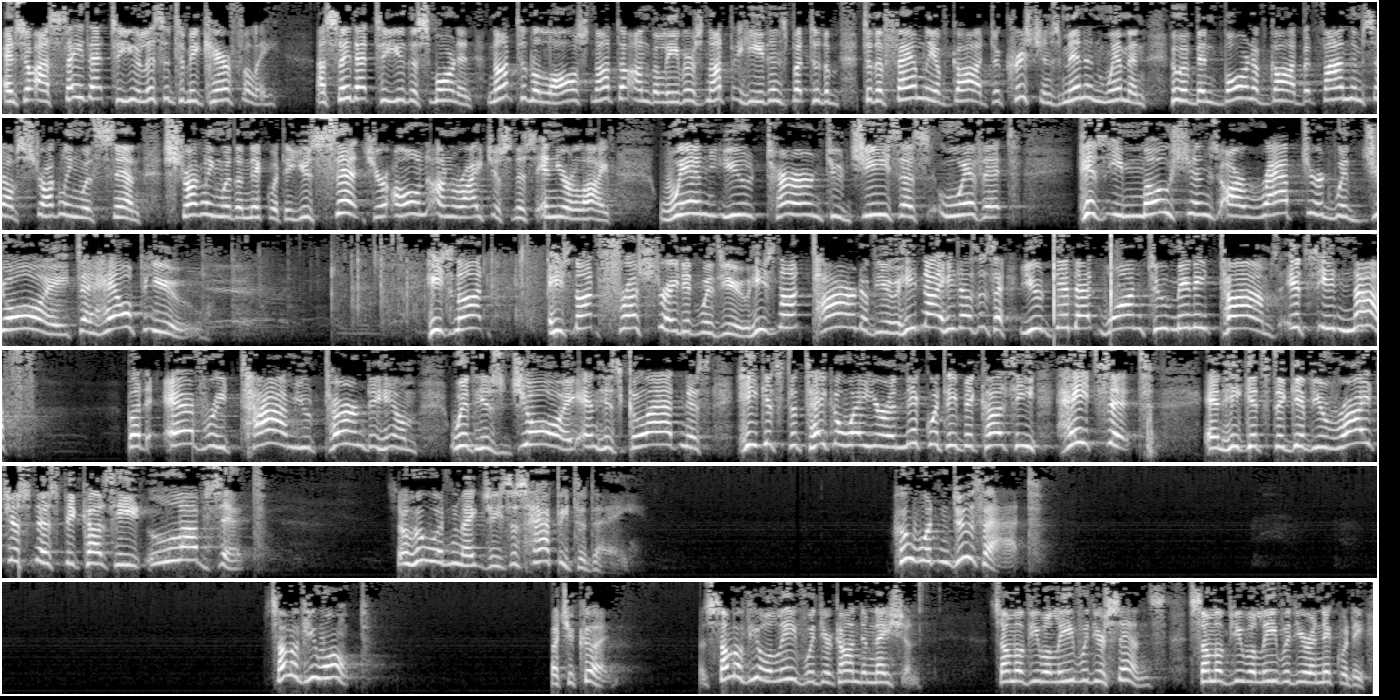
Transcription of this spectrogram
And so I say that to you. Listen to me carefully. I say that to you this morning, not to the lost, not to unbelievers, not to heathens, but to the, to the family of God, to Christians, men and women who have been born of God, but find themselves struggling with sin, struggling with iniquity. You sense your own unrighteousness in your life. When you turn to Jesus with it, his emotions are raptured with joy to help you. He's not He's not frustrated with you. He's not tired of you. He, not, he doesn't say, you did that one too many times. It's enough. But every time you turn to Him with His joy and His gladness, He gets to take away your iniquity because He hates it. And He gets to give you righteousness because He loves it. So who wouldn't make Jesus happy today? Who wouldn't do that? Some of you won't, but you could. Some of you will leave with your condemnation. Some of you will leave with your sins. Some of you will leave with your iniquity.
